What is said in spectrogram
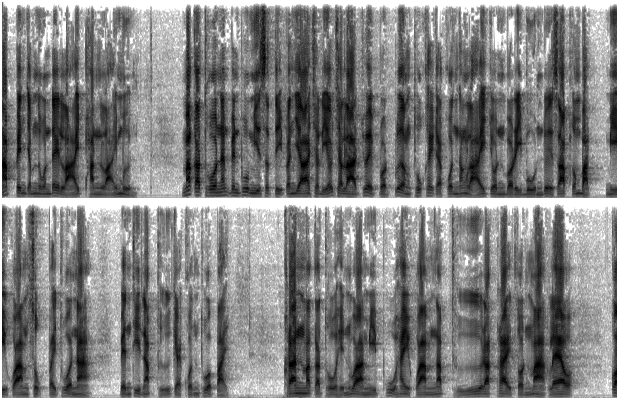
นับเป็นจำนวนได้หลายพันหลายหมื่น มักกะโทนนั้นเป็นผู้มีสติปัญญาเฉลียวฉลาดช่วยปลดเปลื้องทุกข์ให้แก่คนทั้งหลายจนบริบูรณ์ด้วยทรัพย์สมบัติมีความสุขไปทั่วหน้า เป็นที่นับถือแก่คนทั่วไป ครั้นมักกะโทเห็นว่ามีผู้ให้ความนับถือรักใคร่ตนมากแล้ว ก็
